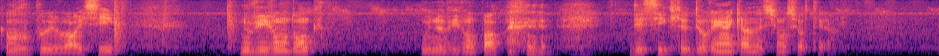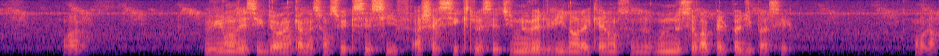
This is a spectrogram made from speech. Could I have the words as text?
comme vous pouvez voir ici, nous vivons donc, ou ne vivons pas, des cycles de réincarnation sur Terre. Voilà. Nous vivons des cycles de réincarnation successifs. À chaque cycle, c'est une nouvelle vie dans laquelle on, ne se rappelle pas du passé. Voilà.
